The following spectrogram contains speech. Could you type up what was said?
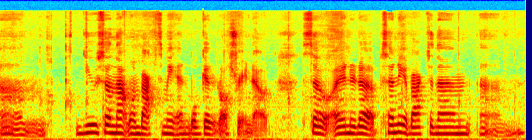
um, you send that one back to me and we'll get it all straightened out. So I ended up sending it back to them. Um,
